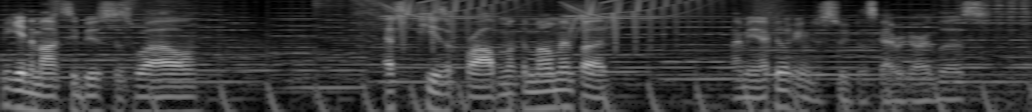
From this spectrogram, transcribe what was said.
We gain the Moxie boost as well. SP is a problem at the moment, but I mean, I feel like I can just sweep this guy regardless.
